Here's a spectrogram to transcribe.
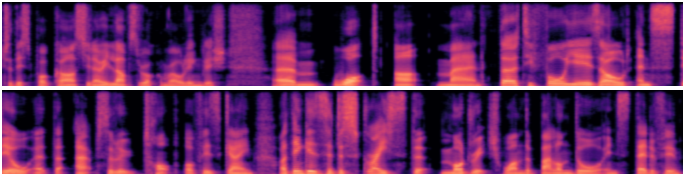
to this podcast. You know, he loves rock and roll English. Um, what a man. 34 years old and still at the absolute top of his game. I think it's a disgrace that Modric won the Ballon d'Or instead of him.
